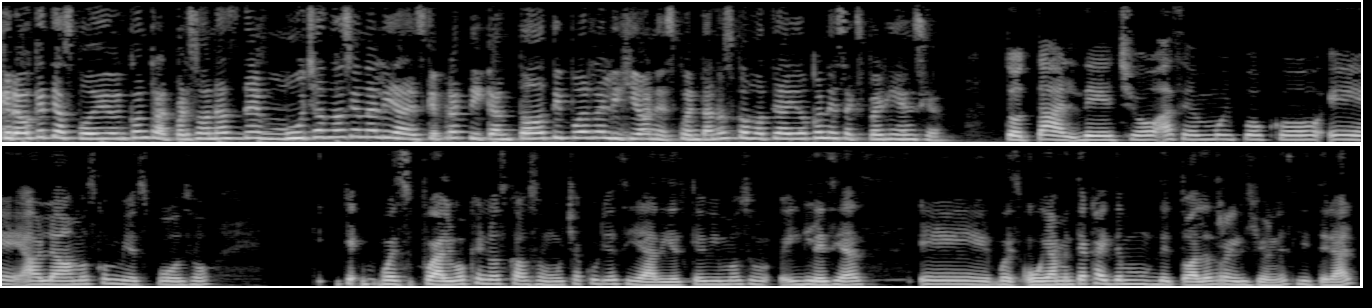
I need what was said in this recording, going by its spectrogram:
creo que te has podido encontrar personas de muchas nacionalidades que practican todo tipo de religiones. Cuéntanos cómo te ha ido con esa experiencia. Total, de hecho, hace muy poco eh, hablábamos con mi esposo, que, pues fue algo que nos causó mucha curiosidad y es que vimos iglesias, eh, pues obviamente acá hay de, todas las religiones, literal,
